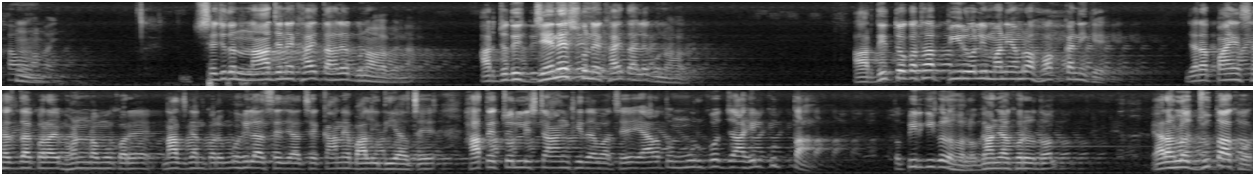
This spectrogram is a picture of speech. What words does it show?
খাওয়ানো হয় সে যদি না জেনে খায় তাহলে গুনাহ হবে না। আর যদি জেনে শুনে খায় তাহলে গুনাহ হবে। আর দ্বিতীয় কথা পীর ওলি মানি আমরা হক্কানিকে। যারা পায়ে সেজদা করায় ভণ্ডামু করে নাচ গান করে মহিলা সেজে আছে কানে বালি দিয়ে আছে হাতে চল্লিশটা আংটি দেওয়া আছে এরা তো মূর্খ জাহিল কুত্তা। তো পীর কি করে হলো? গাঁজাখোরের দল। এরা হলো জুতাখোর।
